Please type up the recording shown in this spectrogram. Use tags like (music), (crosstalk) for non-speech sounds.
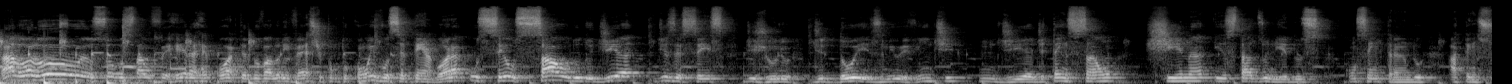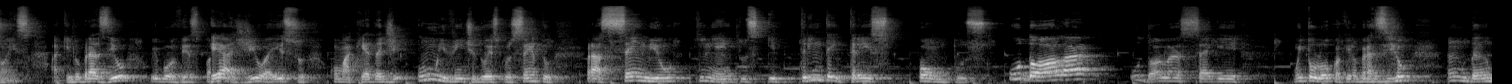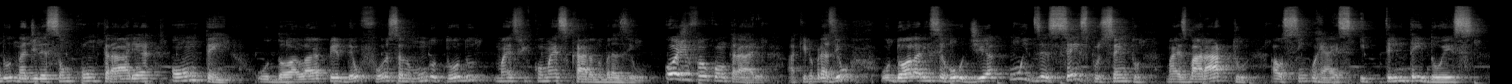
Alô, alô, eu sou Gustavo Ferreira, repórter do ValorInvest.com e você tem agora o seu saldo do dia 16 de julho de 2020, um dia de tensão, China e Estados Unidos concentrando atenções. Aqui no Brasil, o Ibovespa reagiu a isso com uma queda de 1,22% para 100.533 pontos. O dólar, o dólar segue muito louco aqui no Brasil, (laughs) andando na direção contrária. Ontem o dólar perdeu força no mundo todo, mas ficou mais caro no Brasil. Hoje foi o contrário. Aqui no Brasil, o dólar encerrou o dia 1,16% mais barato aos R$ 5,32.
